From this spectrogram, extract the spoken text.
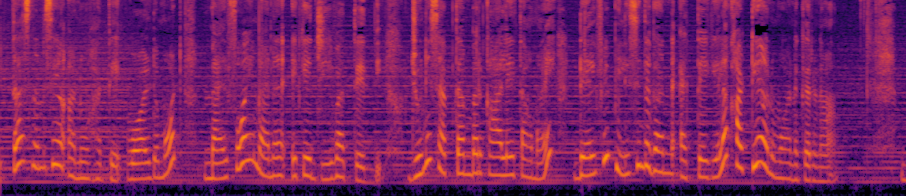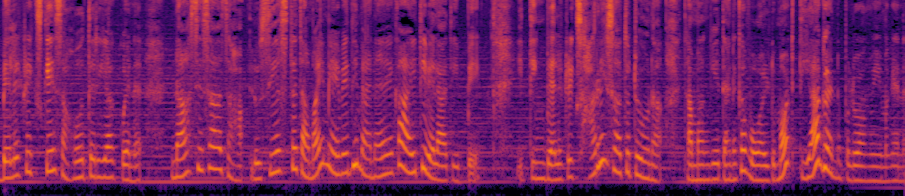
එක්දස් නමසය අනුහතේ වෝල්ඩමෝට් මැල්ෆෝයි මැන එක ජීවත්තෙද්දි. ජුනි සැප්තැම්බර් කාලේ තමයි ඩෙල්ෆි පිළිසිඳ ගන්න ඇත්තේ කියලා කට්ටිය අනුමාන කරනවා. බෙලට්‍රික්ස්ගේ සහෝතරියක් වන නාසිසා සහ ලුසියස්ට තමයි මේ වෙදි මැනයක අයිති වෙලා තිබ්බේ. ඉතිං බෙලට්‍රික්ස් හරි සතුට වුණ තමන්ගේ තැනක වෝල්ඩමෝට් තියාගන්න පුළුවන්වීම ගැන.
